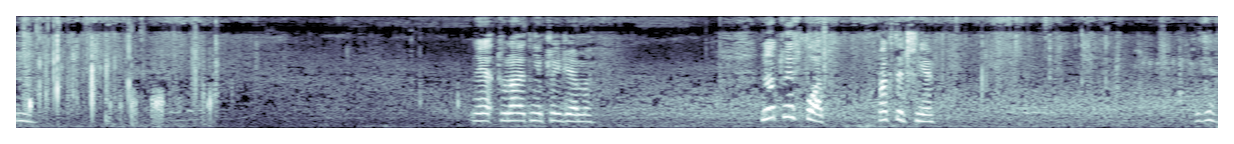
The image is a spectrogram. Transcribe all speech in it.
pozwala. Nie, tu nawet nie przejdziemy. No tu jest płot. Faktycznie. Gdzie?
